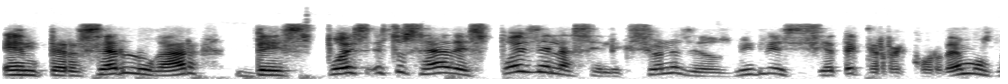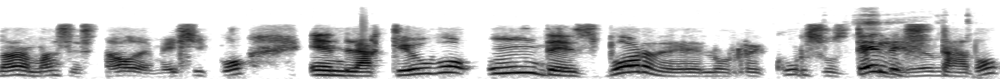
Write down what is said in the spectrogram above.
En tercer lugar, después, esto se da después de las elecciones de 2017, que recordemos nada más Estado de México, en la que hubo un desborde de los recursos del Estado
